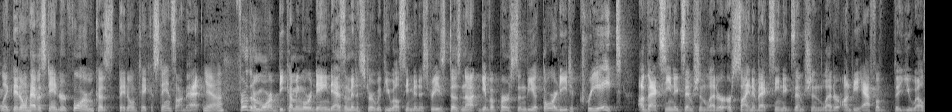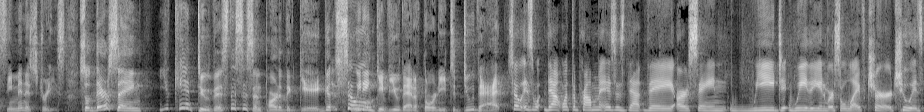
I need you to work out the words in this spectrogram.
Like they don't have a standard form because they don't take a stance on that. Yeah. Furthermore, becoming ordained as a minister with ULC Ministries does not give a person the authority to create a vaccine exemption letter or sign a vaccine exemption letter on behalf of the ULC Ministries. So they're saying you can't do this. This isn't part of the gig. So- we didn't give you that authority to do that. So is that what the problem is? Is that they are saying we di- we the Universal Life Church, who is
